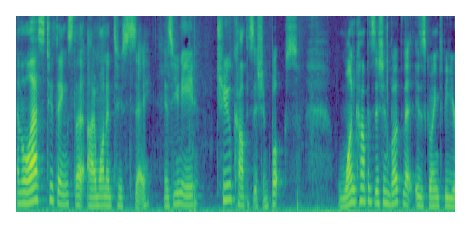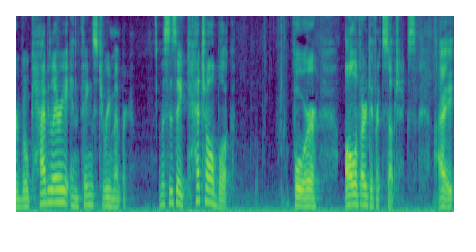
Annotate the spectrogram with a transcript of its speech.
And the last two things that I wanted to say is you need two composition books. One composition book that is going to be your vocabulary and things to remember. This is a catch all book for all of our different subjects. I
